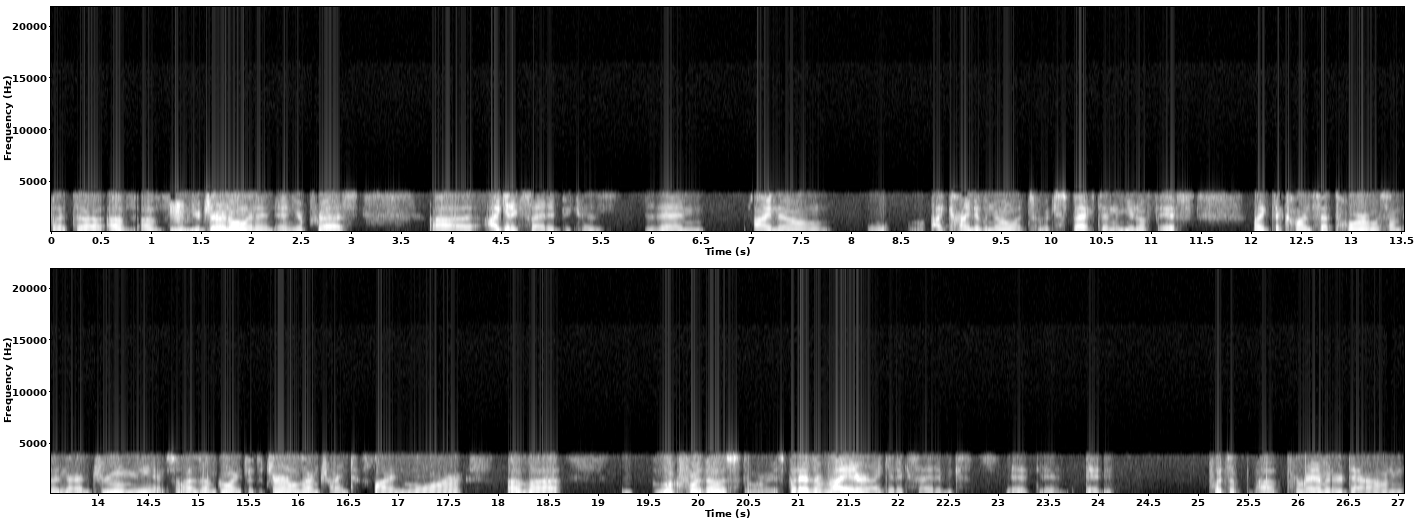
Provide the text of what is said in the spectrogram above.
but uh, of of mm-hmm. your journal and and your press, uh, I get excited because then I know I kind of know what to expect, and you know if, if like the concept horror was something that drew me in. So as I'm going through the journals, I'm trying to find more of a look for those stories. But as a writer, I get excited because it it it puts a, a parameter down,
